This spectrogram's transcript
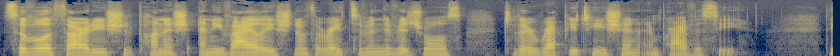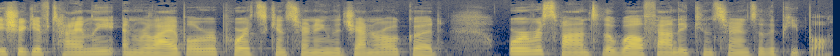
Civil authorities should punish any violation of the rights of individuals to their reputation and privacy. They should give timely and reliable reports concerning the general good or respond to the well founded concerns of the people.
